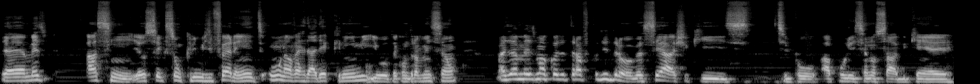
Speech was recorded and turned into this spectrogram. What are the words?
É mesmo. Assim, eu sei que são crimes diferentes. Um, na verdade, é crime e outro é contravenção. Mas é a mesma coisa tráfico de drogas. Você acha que, tipo, a polícia não sabe quem é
